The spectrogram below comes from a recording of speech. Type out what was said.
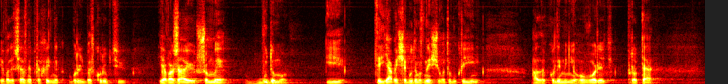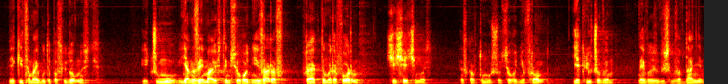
я величезний прихильник боротьби з корупцією. Я вважаю, що ми будемо і це явище будемо знищувати в Україні. Але коли мені говорять про те, в якій це має бути послідовності, і чому я не займаюся тим сьогодні і зараз, проектами реформ чи ще чимось, я сказав, тому що сьогодні фронт є ключовим, найважливішим завданням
